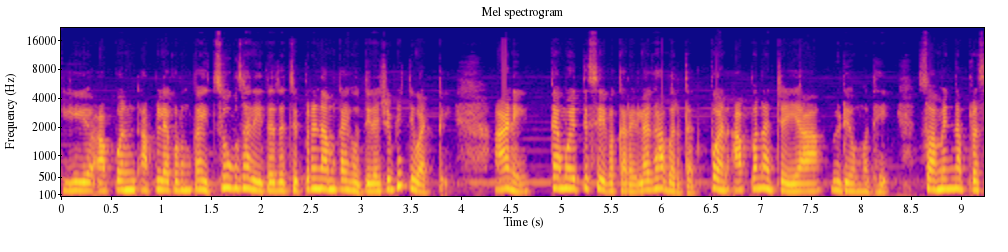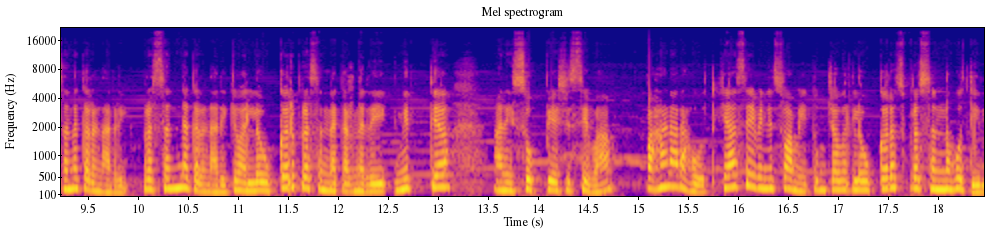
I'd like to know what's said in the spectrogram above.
की आपण आपल्याकडून काही चूक झाली तर त्याचे परिणाम काय होतील याची भीती वाटते. आणि त्यामुळे ते सेवा करायला घाबरतात. पण आपण आजच्या या व्हिडिओमध्ये स्वामींना प्रसन्न करणारी प्रसन्न करणारी किंवा लवकर प्रसन्न करणारी नित्य आणि सोपी अशी सेवा पाहणार आहोत. या सेवेने स्वामी तुमच्यावर लवकरच प्रसन्न होतील.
